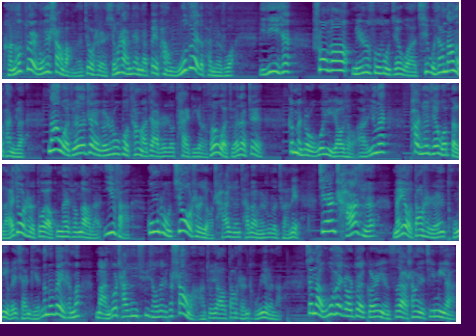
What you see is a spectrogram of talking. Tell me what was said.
可能最容易上网的就是刑事案件的被判无罪的判决书，以及一些双方民事诉讼结果旗鼓相当的判决。那我觉得这文书库参考价值就太低了。所以我觉得这根本就是无意要求啊，因为。判决结果本来就是都要公开宣告的，依法公众就是有查询裁判文书的权利。既然查询没有当事人同意为前提，那么为什么满足查询需求的这个上网啊就要当事人同意了呢？现在无非就是对个人隐私啊、商业机密啊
